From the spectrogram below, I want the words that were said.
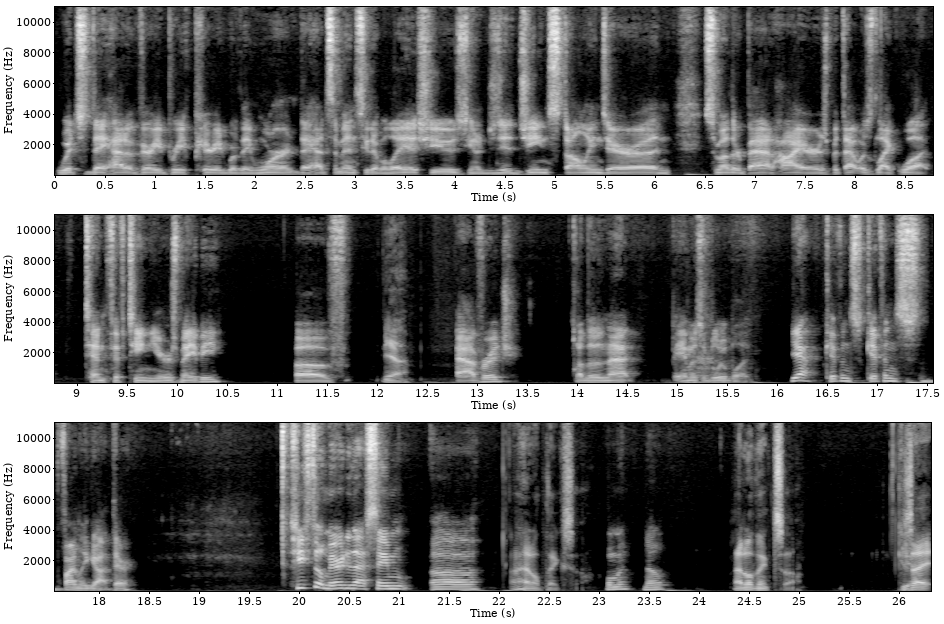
Which they had a very brief period where they weren't. They had some NCAA issues, you know, Gene Stallings era and some other bad hires, but that was like what 10, 15 years maybe of Yeah. average. Other than that, Bama's a blue blood. Yeah, Kiffin's Kiffin's finally got there. She's still married to that same uh, I don't think so. woman? No. I don't think so. Because I,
